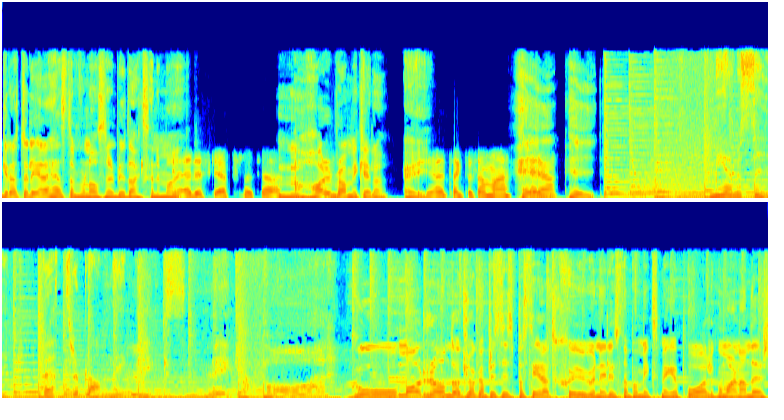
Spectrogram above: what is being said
gratulera hästen från oss när det blir dags sen i maj. Ja, det ska jag absolut göra. Ja, ha det bra Mikaela. Hej. Ja, tack detsamma. Hej. då. Hej. Mer musik, bättre blandning. God morgon, då har klockan precis passerat sju och ni lyssnar på Mix Megapol. God morgon Anders.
